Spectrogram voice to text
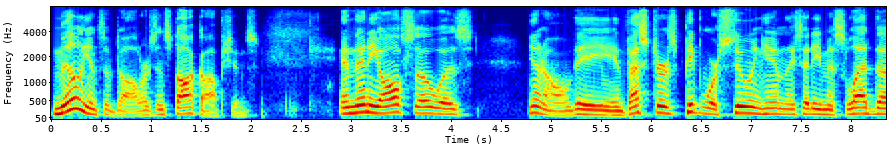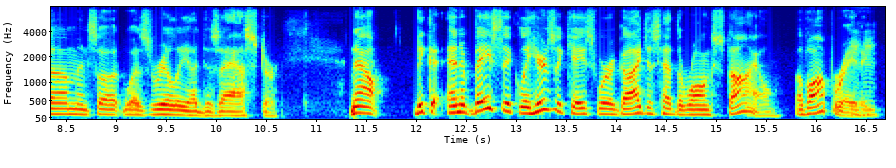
millions of dollars in stock options. And then he also was, you know, the investors, people were suing him. They said he misled them. And so it was really a disaster. Now, because, and basically, here's a case where a guy just had the wrong style of operating. Mm-hmm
